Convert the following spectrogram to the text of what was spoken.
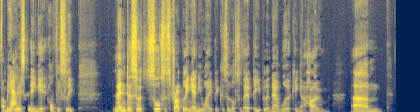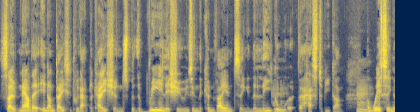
I mean, Yeah. we're seeing it obviously. Lenders are sort of struggling anyway because a lot of their people are now working at home. Um, so now they're inundated with applications, but the real issue is in the conveyancing and the legal Mm. work that has to be done. Mm. And we're seeing a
